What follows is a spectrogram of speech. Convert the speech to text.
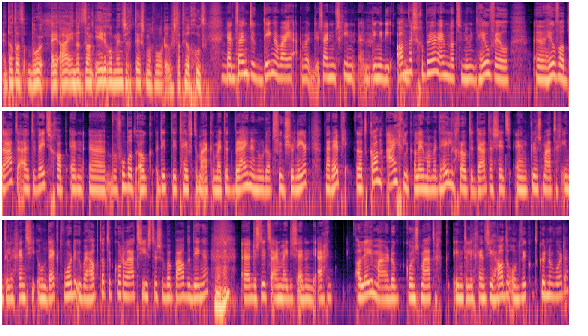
en dat dat door AI en dat het dan eerder op mensen getest mag worden, is dat heel goed? Ja, het zijn natuurlijk dingen waar je. Er zijn misschien eh, dingen die anders gebeuren. Omdat ze nu heel veel, uh, heel veel data uit de wetenschap. En uh, bijvoorbeeld ook. Dit, dit heeft te maken met het brein en hoe dat functioneert. Daar heb je, dat kan eigenlijk alleen maar met hele grote datasets en kunstmatige intelligentie ontdekt worden. Überhaupt dat er correlatie is tussen bepaalde dingen. Mm -hmm. uh, dus dit zijn medicijnen die eigenlijk alleen maar door kunstmatige intelligentie hadden ontwikkeld kunnen worden.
